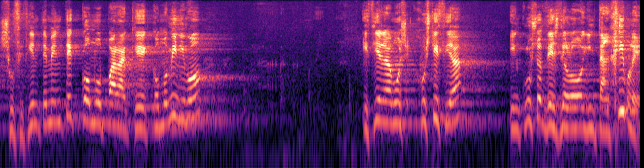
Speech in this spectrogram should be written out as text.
suficientemente como para que, como mínimo, hiciéramos justicia incluso desde lo intangible,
